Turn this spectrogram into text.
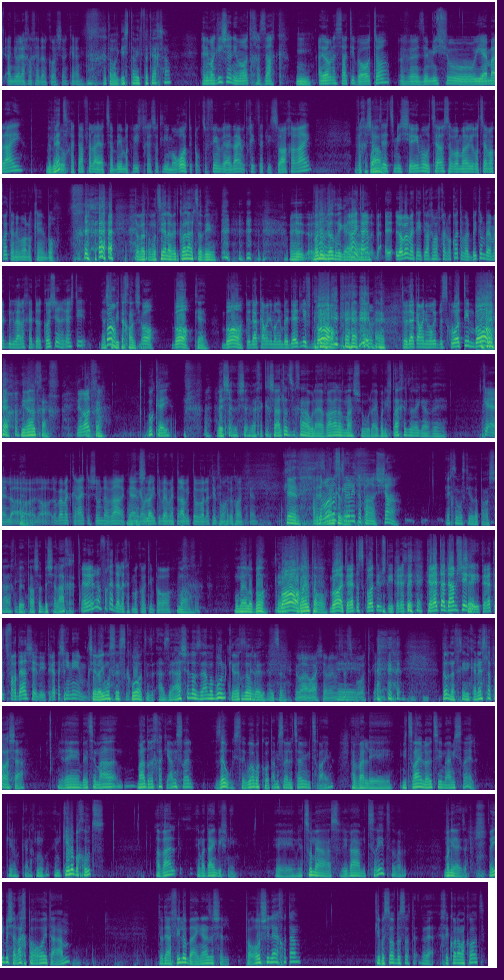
אני הולך לחדר כושר, כן. ואתה מרגיש שאתה מתפתח שם? אני מרגיש שאני מאוד חזק. היום נסעתי באוטו, ואיזה מישהו איים עליי. באמת? כאילו, חטף עליי עצבים בכביש, התחיל לעשות לי עם אורות ופרצופים וידיים, התחיל קצת לנסוע אחריי. וחשבתי. לעצמי שאם הוא עוצר עכשיו ואומר לי, רוצה מכות? אני אומר לו, כן, בוא. זאת אומרת, אתה מוציא עליו את כל העצבים. בוא נמדוד רגע. לא, עם הייתה ה- לי- לא באמת הייתי הולך עם אף אחד מכות, אבל פתאום באמת בגלל החדר כושר הרגשתי, יש בוא, שם. בוא, בוא, כן. בוא, אתה יודע כמה אני מרים בדדליפט? בוא. אתה יודע כמה אני מוריד בסקווטים? בוא. נראה אותך. נראה אותך. אוקיי. ואחר כך שאלת את עצמך, אולי עבר עליו משהו, אולי בוא נפתח את זה רגע, ו... כן, לא, כן. לא, לא באמת קרה איתו שום דבר, כן, גם. לא הייתי באמת רב איתו והולך איתו מכות, כן. כן. אבל זה מאוד מזכיר לי את הפרשה. איך זה מזכיר את הפרשה? אנחנו בפרשת בשלח? אלוהים לא מפחד ללכת מכות עם פרעה. וואו. הוא אומר לו, בוא. כן, בוא. בוא אל פרעה. בוא, תראה את הסקווטים שלי, תראה תראה את הדם שלי, תראה את הצפרדע שלי, תראה את הקינים. כשאלוהים עושה סקווט, הזיעה שלו זה המבול, כאילו איך זה עובד בעצם. וואו, וואו, שאלוהים עושה אה, סקווט, כן. טוב, נתחיל, ניכנס לפרשה, נראה בעצם מה, מה הדרכה, כי עם ישראל, זהו, הסתיימו המכות, עם ישראל יוצא ממצרים, אבל uh, מצרים לא יוצאים מעם ישראל. כאילו, אנחנו, הם כאילו בחוץ, אבל הם עדיין בפנים. Uh, הם יצאו מהסביבה המצרית, אבל בואו נראה את זה. ויהי בשלח פרעה את העם, אתה יודע, אפילו בעניין הזה של פרעה שילח אותם, כי בסוף בסוף, אתה יודע, אחרי כל המכות,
